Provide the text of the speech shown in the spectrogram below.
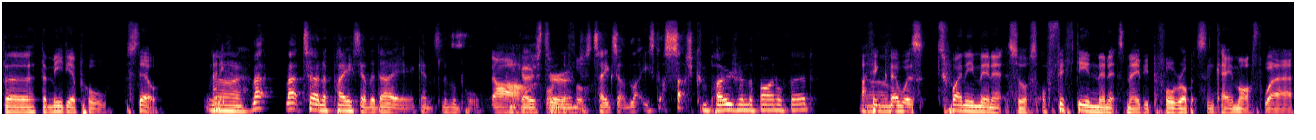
the the media pool still. No, that that turn of pace the other day against Liverpool. Oh, he goes through wonderful. and just takes it. Like he's got such composure in the final third. I think there Um, was 20 minutes or, or 15 minutes maybe before Robertson came off where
